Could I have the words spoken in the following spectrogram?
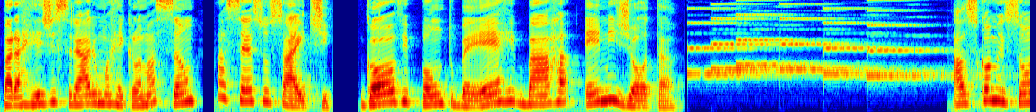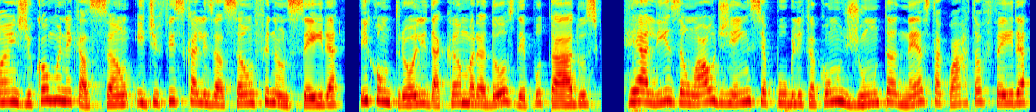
Para registrar uma reclamação, acesse o site gov.br/mj. As comissões de comunicação e de fiscalização financeira e controle da Câmara dos Deputados realizam audiência pública conjunta nesta quarta-feira,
